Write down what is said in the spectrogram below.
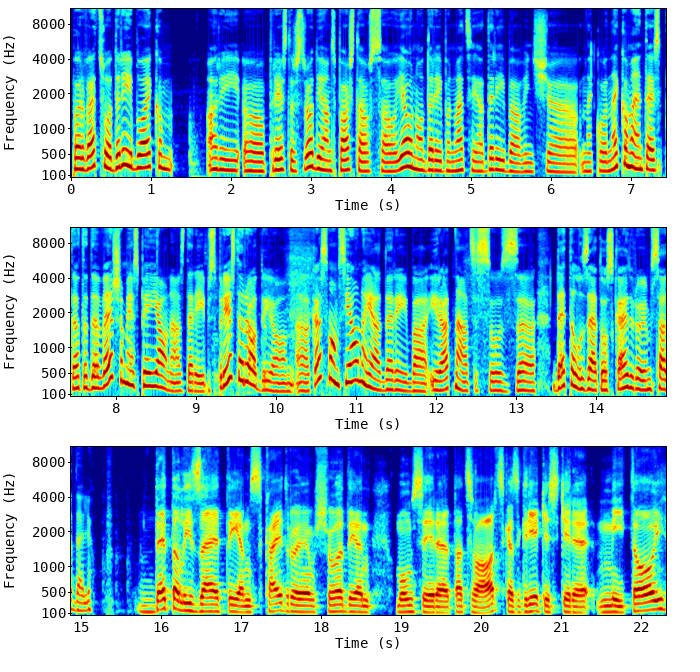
Par veco darību laikam arī uh, Priestris Rodions pārstāv savu jauno darību, un vecajā darībā viņš uh, neko nekomentēs. Tātad uh, vēršamies pie jaunās darības. Priestris Rodion, uh, kas mums jaunajā darībā ir atnācis uz uh, detalizēto skaidrojumu sadaļu? Detalizētiem skaidrojumiem šodien mums ir eh, tāds vārds, kas grieķiski ir eh, mītoji,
